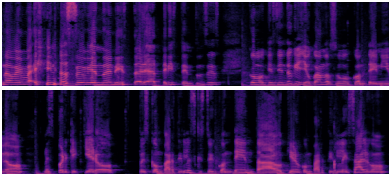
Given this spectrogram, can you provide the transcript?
no me imagino subiendo en historia triste. Entonces, como que siento que yo cuando subo contenido es porque quiero pues compartirles que estoy contenta o quiero compartirles algo.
